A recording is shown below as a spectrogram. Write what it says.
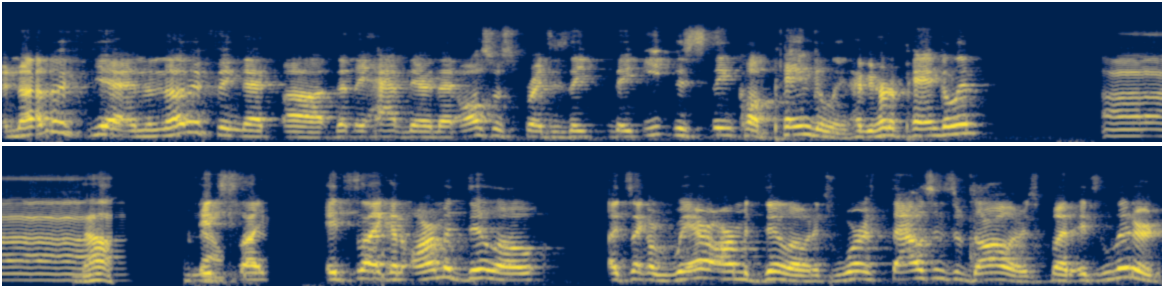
Another yeah, and another thing that uh, that they have there that also spreads is they they eat this thing called pangolin. Have you heard of pangolin? Uh, No. no. It's like it's like an armadillo. It's like a rare armadillo, and it's worth thousands of dollars. But it's littered.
